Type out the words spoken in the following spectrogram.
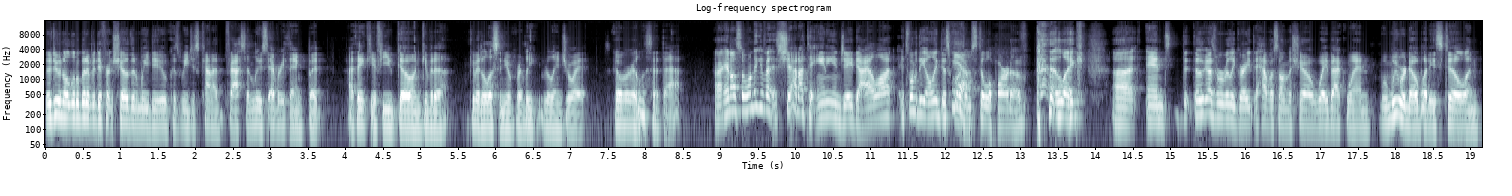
they're doing a little bit of a different show than we do because we just kind of fast and loose everything. But I think if you go and give it a give it a listen, you'll really really enjoy it. So go over and listen to that. Uh, and also, I want to give a shout out to Annie and Jay Dialot. It's one of the only discords Yeah. I'm still a part of. like, uh, and th- those guys were really great to have us on the show way back when, when we were nobody still, and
